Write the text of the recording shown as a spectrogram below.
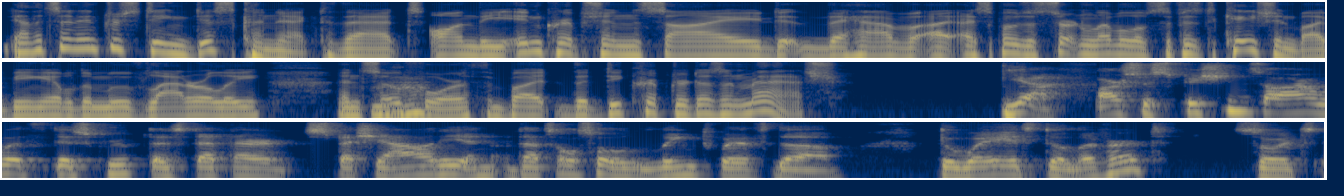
Yeah, that's an interesting disconnect that on the encryption side, they have, I, I suppose, a certain level of sophistication by being able to move laterally and so mm-hmm. forth, but the decryptor doesn't match. Yeah, our suspicions are with this group is that their speciality, and that's also linked with the the way it's delivered. So it's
